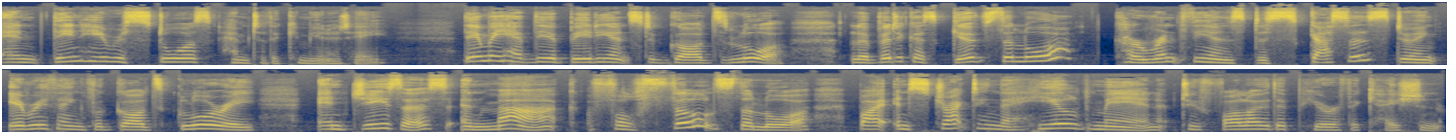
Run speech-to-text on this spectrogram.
and then he restores him to the community. Then we have the obedience to God's law. Leviticus gives the law, Corinthians discusses doing everything for God's glory, and Jesus in Mark fulfills the law by instructing the healed man to follow the purification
